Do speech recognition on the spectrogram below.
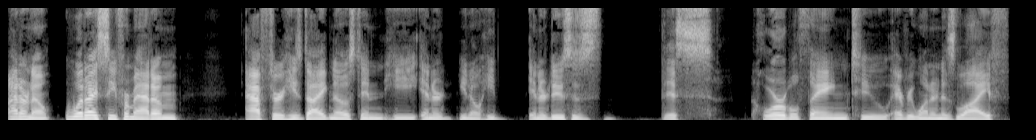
I don't know what I see from Adam after he's diagnosed and he entered, you know, he introduces this horrible thing to everyone in his life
